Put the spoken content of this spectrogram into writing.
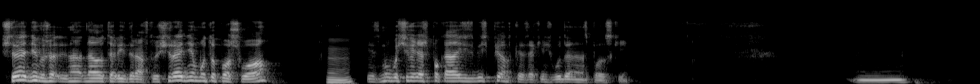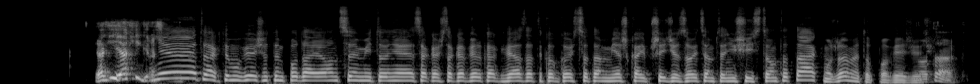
Średnio na, na loterii draftu, średnio mu to poszło. Mm. Więc mógłby się chociaż pokazać i zbić piątkę z jakimś Woodenem z Polski. Mm. Jaki, jaki gracz? Nie, to jak ty mówiłeś o tym podającym i to nie jest jakaś taka wielka gwiazda, tylko gość, co tam mieszka i przyjdzie z ojcem tenisistą, to tak, możemy to powiedzieć. No tak.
